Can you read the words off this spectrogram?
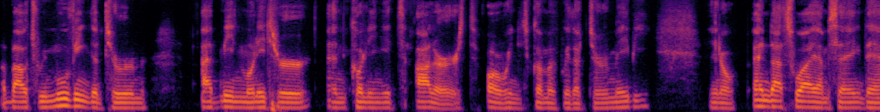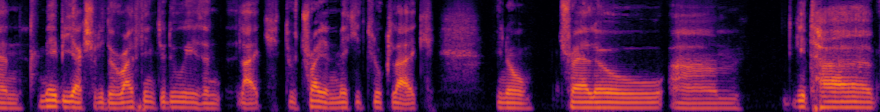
about removing the term admin monitor and calling it alert, or we need to come up with a term maybe, you know. And that's why I'm saying then maybe actually the right thing to do is and like to try and make it look like, you know, Trello, um, GitHub,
